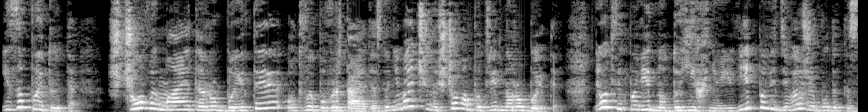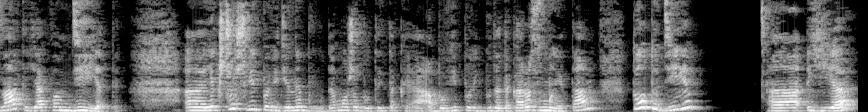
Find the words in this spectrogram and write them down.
і запитуєте, що ви маєте робити. От ви повертаєтесь до Німеччини, що вам потрібно робити. І от, відповідно до їхньої відповіді, ви вже будете знати, як вам діяти. Е, Якщо ж відповіді не буде, може бути і таке, або відповідь буде така розмита, то тоді е, є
